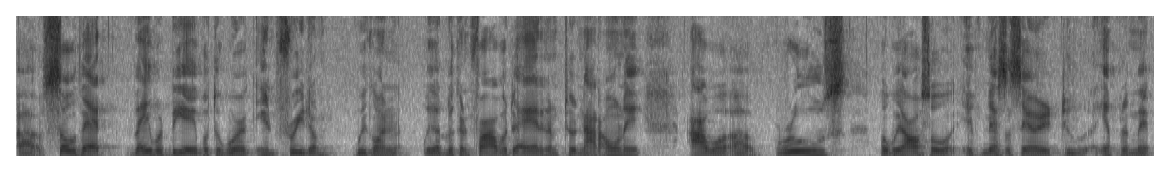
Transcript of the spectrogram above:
uh, so that they would be able to work in freedom. We're going. We are looking forward to adding them to not only our uh, rules, but we also, if necessary, to implement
